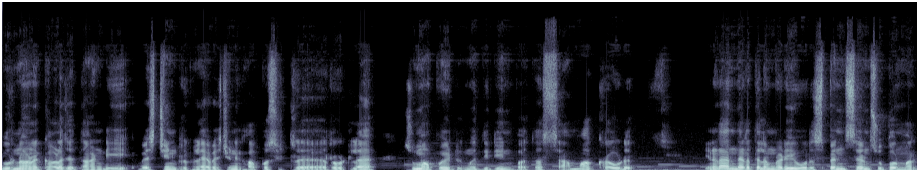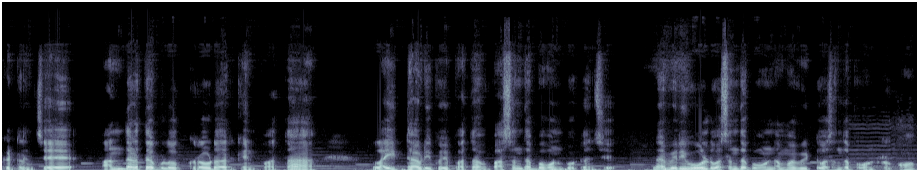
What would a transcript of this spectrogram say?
குருநானக் காலேஜை தாண்டி வெஸ்டின் இருக்குல்ல வெஸ்டினுக்கு ஆப்போசிட் ரோட்டில் சும்மா போயிட்டு இருக்கும்போது திடீர்னு பார்த்தா செம்ம க்ரௌடு என்னடா அந்த இடத்துல முன்னாடி ஒரு ஸ்பென்சர்னு சூப்பர் மார்க்கெட் இருந்துச்சு அந்த இடத்த இவ்வளோ க்ரௌடாக இருக்கேன்னு பார்த்தா லைட்டாக அப்படி போய் பார்த்தா வசந்த பவன் போட்டு இருந்துச்சு. ஏன்னா வெரி ஓல்டு வசந்த பவன் நம்ம வீட்டு வசந்த பவன் இருக்கும்.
